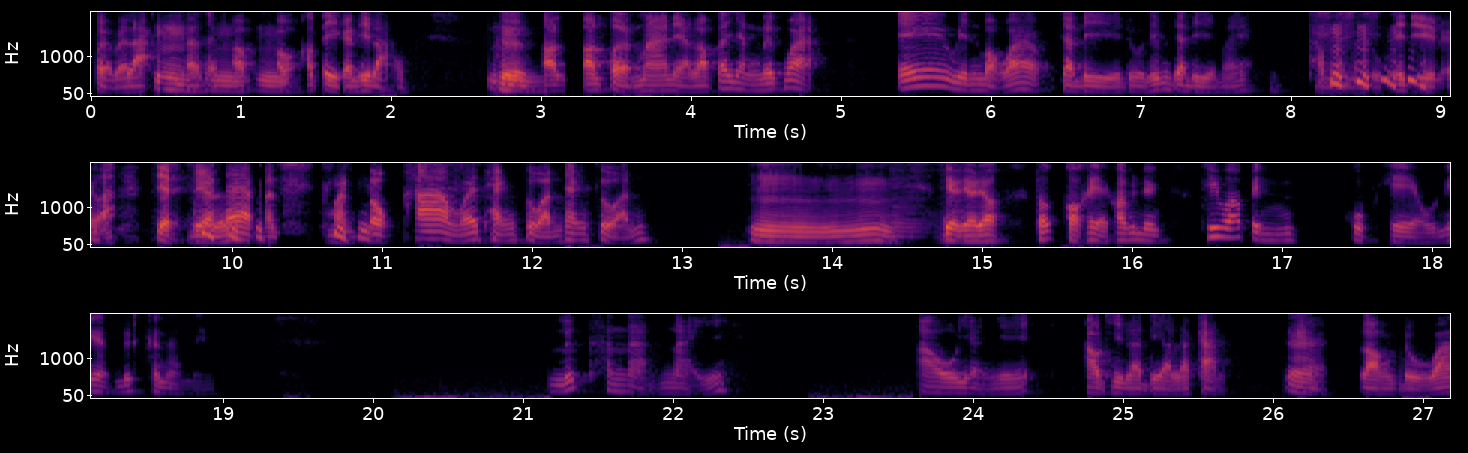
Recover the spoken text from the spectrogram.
เปิดไว้ละแล้วเสร็จเขาเขาตีกันทีหลัง คือตอนตอนเปิดมาเนี่ย เราก็ยังนึกว่า เอ๊วินบอกว่าจะดีดูที่มันจะดีไหมทำดูไม่ดีเลยวะเจ็ดเดือนแรกมันมันตรงข้ามไว้แทงสวนแทงสวน อืม เดี๋ยวเดี๋ยวเดี๋ยวต้องขอขยายความนิดนึง ที่ว่าเป็นหุบเหวเนี่ย ลึกขนาดไหน ลึกขนาดไหน เอาอย่างนี้ เอาทีละเดือนละกันอลองดูว่า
